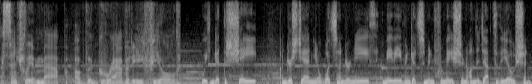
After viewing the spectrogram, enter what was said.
essentially a map of the gravity field we can get the shape, understand, you know, what's underneath, maybe even get some information on the depth of the ocean.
